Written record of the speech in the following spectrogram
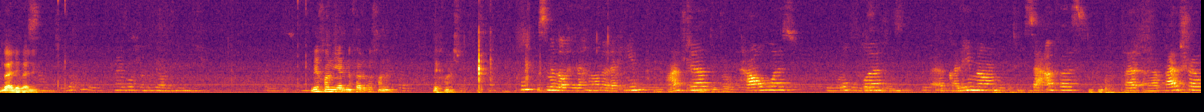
بله بله. بخون یک نفر بخونه بخونش بسم الله الرحمن الرحیم. عجب حوز فرشب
